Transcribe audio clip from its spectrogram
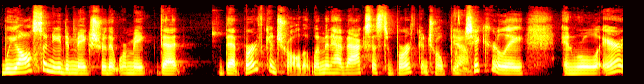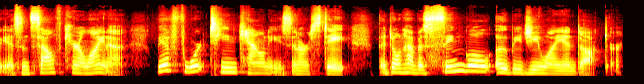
We also need to make sure that we're make that that birth control, that women have access to birth control, particularly yeah. in rural areas. In South Carolina, we have 14 counties in our state that don't have a single OBGYN doctor.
